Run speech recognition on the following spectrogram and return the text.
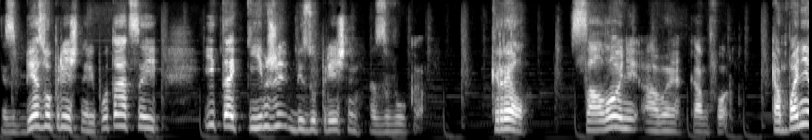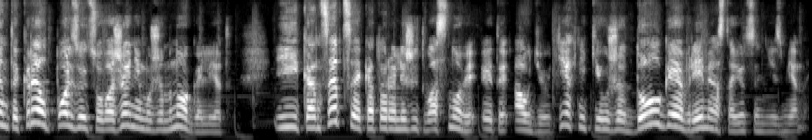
с безупречной репутацией и таким же безупречным звуком. Крел салоне АВ Комфорт. Компоненты Krell пользуются уважением уже много лет, и концепция, которая лежит в основе этой аудиотехники, уже долгое время остается неизменной.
